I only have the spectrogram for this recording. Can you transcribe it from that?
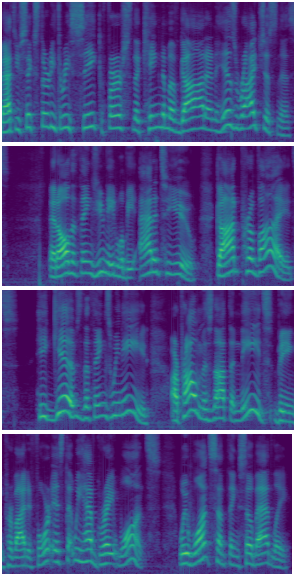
Matthew 6:33 seek first the kingdom of God and his righteousness and all the things you need will be added to you. God provides. He gives the things we need. Our problem is not the needs being provided for, it's that we have great wants. We want something so badly.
